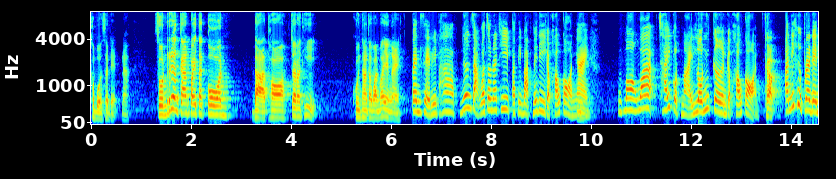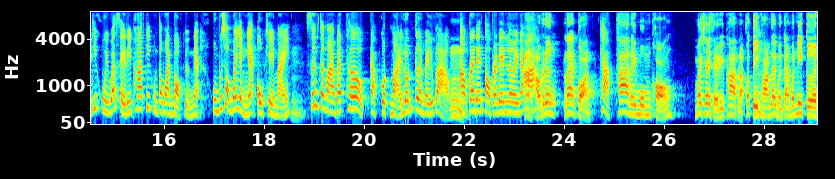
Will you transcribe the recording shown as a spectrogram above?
ขบวนเสด็จนะ ส่วนเรื่องการไปตะโกน ด่าทอเจ้าหน้าที่ คุณทานตะวันว่ายังไง เป็นเสรีภาพ เนื่องจากว่าเจ้าหน้าที่ปฏิบัติไม่ดีกับเขาก่อนไงอืมองว่าใช้กฎหมายล้นเกินกับเขาก่อน ครับ อันนี้คือประเด็นที่คุยว่าเสรีภาพที่คุณตะวันบอกถึงเนี่ย คุณผู้ชมว่าอย่างเงี้ยโอเคไหม อืมซึ่งจะมาแบทเทิลกับกฎหมายล้นเกินไปหรือเปล่า อืม เอาประเด็นต่อประเด็นเลยนะอะคะเอาเรื่องแรกก่อน ค่ะ ถ้าในมุมของไม่ใช่เสรีภาพล่ะก็ตีอืมความได้เหมือนกันว่านี่เกิน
